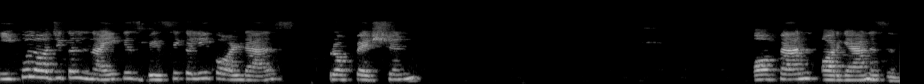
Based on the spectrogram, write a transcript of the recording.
ecological niche is basically called as profession of an organism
